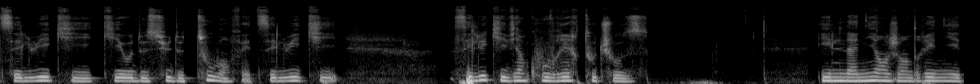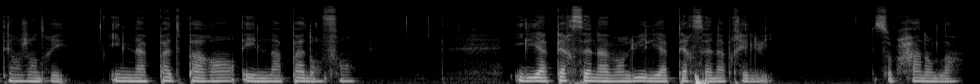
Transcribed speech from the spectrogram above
c'est lui qui, qui est au-dessus de tout en fait. C'est lui qui c'est lui qui vient couvrir toute chose. Il n'a ni engendré ni été engendré. Il n'a pas de parents et il n'a pas d'enfants. Il n'y a personne avant lui, il n'y a personne après lui. Subhanallah.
